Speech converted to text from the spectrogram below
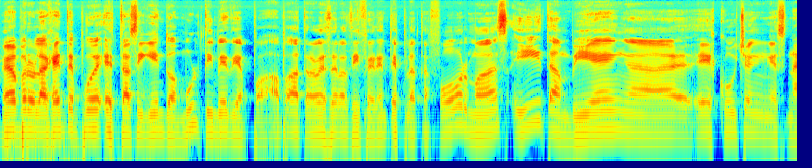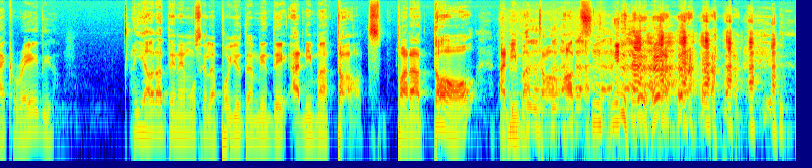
Eh, pero la gente pues, está siguiendo a Multimedia Pop a través de las diferentes plataformas y también ah, escuchan en Snack Radio. Y ahora tenemos el apoyo también de Animatots. Para todo, Animatots.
